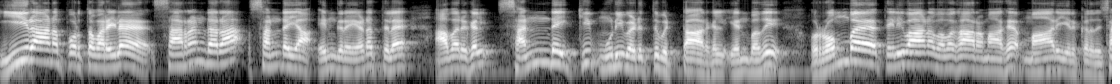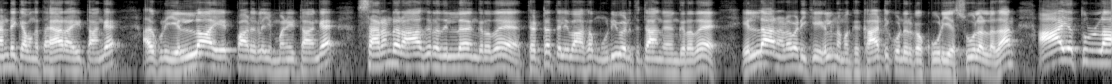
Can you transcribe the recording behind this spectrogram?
ஈரானை பொறுத்தவரையில் சரண்டரா சண்டையா என்கிற இடத்துல அவர்கள் சண்டைக்கு முடிவெடுத்து விட்டார்கள் என்பது ரொம்ப தெளிவான விவகாரமாக மாறி இருக்கிறது சண்டைக்கு அவங்க தயாராகிட்டாங்க. அதுக்குரிய எல்லா ஏற்பாடுகளையும் பண்ணிட்டாங்க. சரண்டர் ஆகிறது இல்லைங்கிறத திட்ட தெளிவாக முடிவெடுத்துட்டாங்கங்கிறத எல்லா நடவடிக்கைகளும் நமக்கு காட்டிக் கொண்டிருக்கக்கூடிய சூழலில் தான் ஆயத்துல்லா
